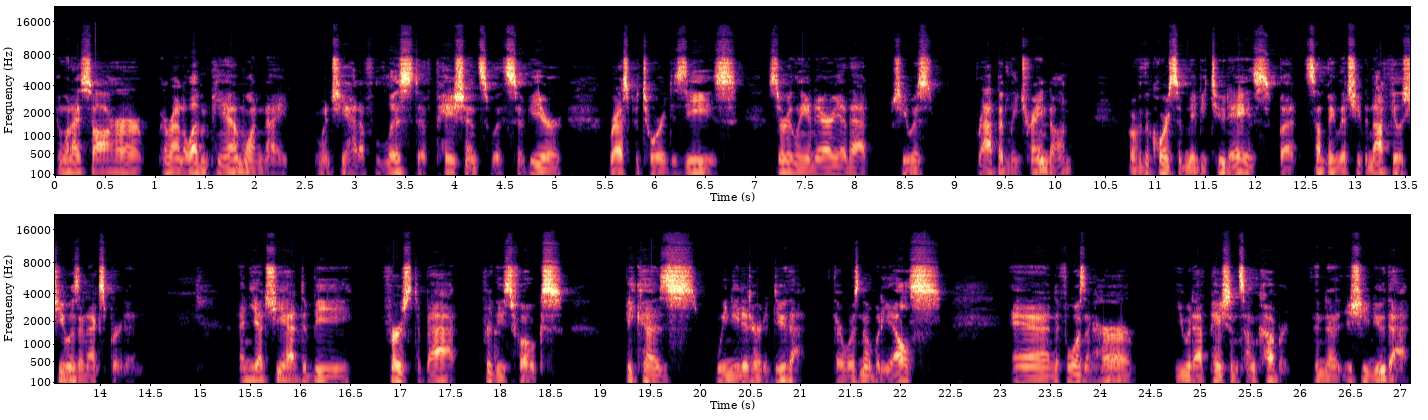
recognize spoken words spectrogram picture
And when I saw her around 11 p.m. one night, when she had a list of patients with severe respiratory disease, certainly an area that she was rapidly trained on over the course of maybe two days, but something that she did not feel she was an expert in. And yet she had to be first to bat for these folks because we needed her to do that. There was nobody else. And if it wasn't her, you would have patients uncovered and uh, she knew that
